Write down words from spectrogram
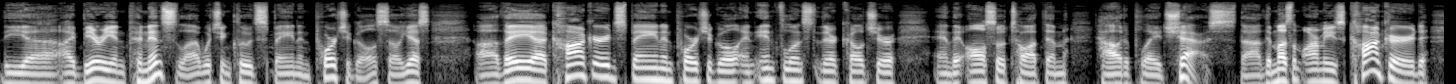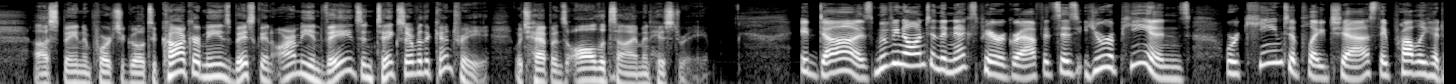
the uh, Iberian Peninsula, which includes Spain and Portugal. So, yes, uh, they uh, conquered Spain and Portugal and influenced their culture, and they also taught them how to play chess. the Muslim armies conquered. Uh, Spain and Portugal. To conquer means basically an army invades and takes over the country, which happens all the time in history. It does. Moving on to the next paragraph, it says Europeans were keen to play chess. They probably had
